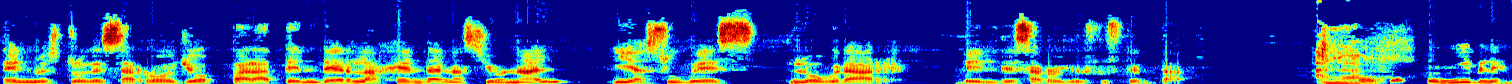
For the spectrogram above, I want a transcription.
en nuestro desarrollo para atender la agenda nacional y a su vez lograr el desarrollo sustentable sostenible.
